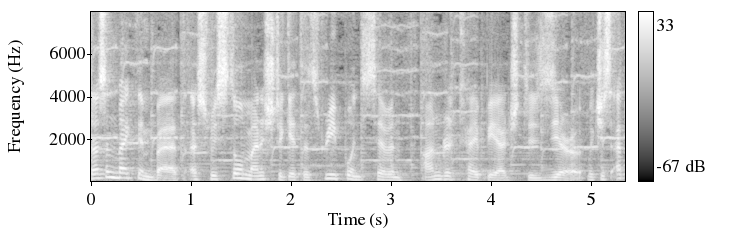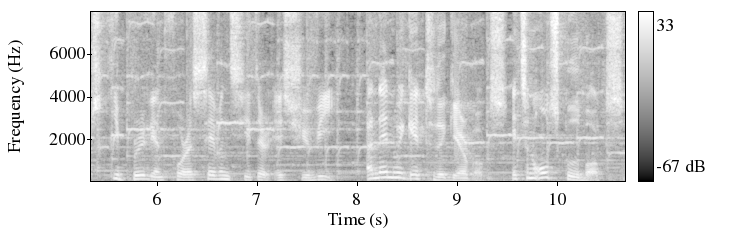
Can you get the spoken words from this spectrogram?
Doesn't make them bad as we still managed to get the 3.700 kph to zero, which is absolutely brilliant for a 7-seater SUV. And then we get to the gearbox. It's an old school box,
